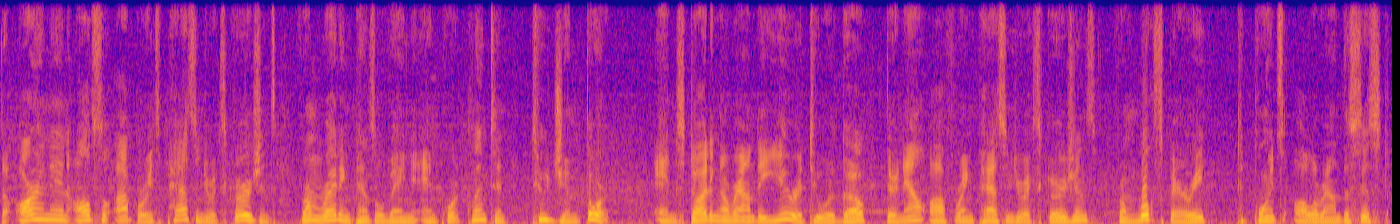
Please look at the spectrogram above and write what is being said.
The RNN also operates passenger excursions from Reading, Pennsylvania and Port Clinton to Jim Thorpe. And starting around a year or two ago, they're now offering passenger excursions from Wilkes-Barre to points all around the system.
